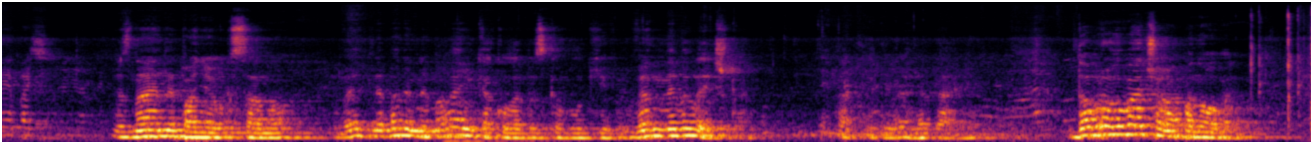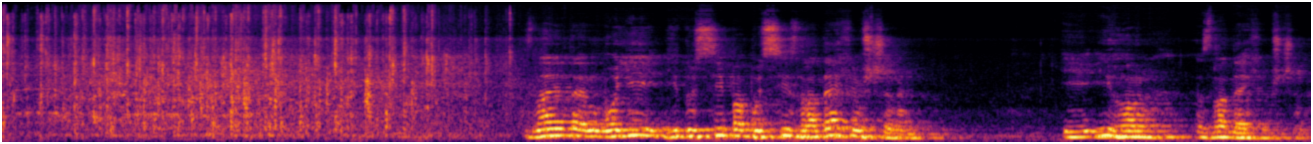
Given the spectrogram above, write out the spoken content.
Вибач. Ви знаєте, пані Оксано, ви для мене не маленька, коли без каблуків. Ви невеличка. Так тоді виглядає. Доброго вечора, панове. Знаєте, мої дідусі, бабусі з Радехівщини і Ігор з Радехівщини.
